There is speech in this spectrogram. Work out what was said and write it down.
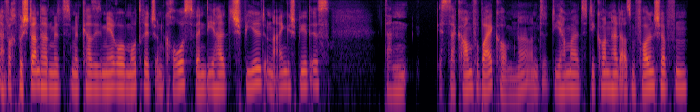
einfach Bestand hat mit, mit Casimiro, Modric und Kroos, wenn die halt spielt und eingespielt ist, dann ist da kaum vorbeikommen, ne? Und die haben halt, die konnten halt aus dem Vollen schöpfen.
